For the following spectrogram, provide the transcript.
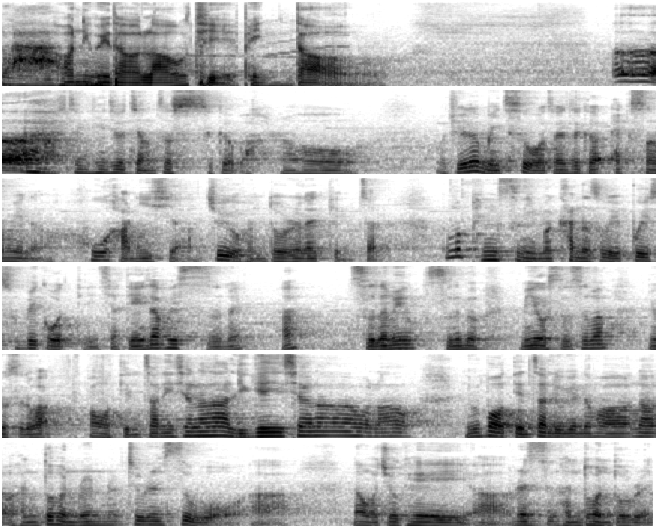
啦，欢迎回到老铁频道。呃，今天就讲这十个吧。然后我觉得每次我在这个 X 上面呢呼喊一下，就有很多人来点赞。那么平时你们看的时候也不会顺便给我点一下，点一下会死没？啊，死了没有？死了没有？没有？死是吗？没有？死的话，帮我点赞一下啦，留言一下啦，我老。你们帮我点赞留言的话，那很多很多人就认识我啊，那我就可以啊认识很多很多人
